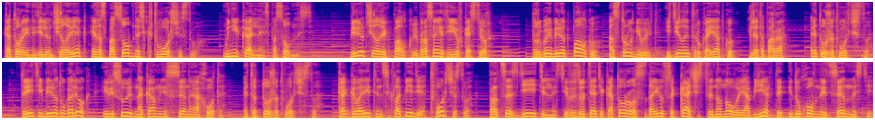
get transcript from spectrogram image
которой наделен человек, это способность к творчеству. Уникальная способность. Берет человек палку и бросает ее в костер. Другой берет палку, остругивает и делает рукоятку для топора. Это уже творчество. Третий берет уголек и рисует на камне сцены охоты. Это тоже творчество. Как говорит энциклопедия, творчество процесс деятельности, в результате которого создаются качественно новые объекты и духовные ценности,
